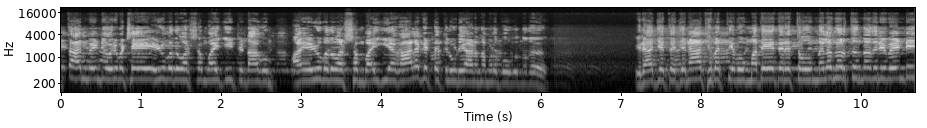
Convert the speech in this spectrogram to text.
എത്താൻ വേണ്ടി ഒരുപക്ഷെ എഴുപത് വർഷം വൈകിയിട്ടുണ്ടാകും. ആ എഴുപത് വർഷം വൈകിയ കാലഘട്ടത്തിലൂടെയാണ് നമ്മൾ പോകുന്നത്. ഈ രാജ്യത്തെ ജനാധിപത്യവും മതേതരത്വവും നിലനിർത്തുന്നതിന് വേണ്ടി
